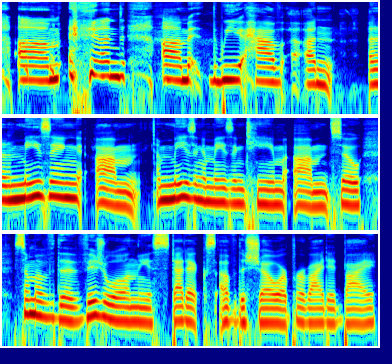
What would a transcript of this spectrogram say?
um, and um, we have an an amazing, um, amazing, amazing team. Um, so some of the visual and the aesthetics of the show are provided by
